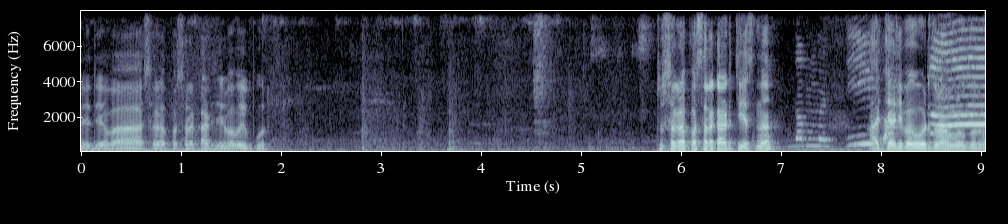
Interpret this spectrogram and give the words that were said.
अरे देवा सगळा पसरा काढते बाबा पूर. तू सगळा पसरा काढतीयस ना? आज आली बघा वरतून आंघोळ करून.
